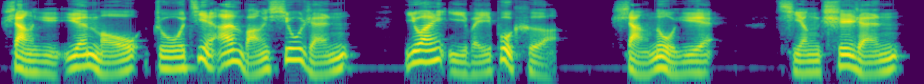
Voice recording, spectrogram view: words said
上与渊谋主建安王修仁，渊以为不可。上怒曰：“请吃人，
